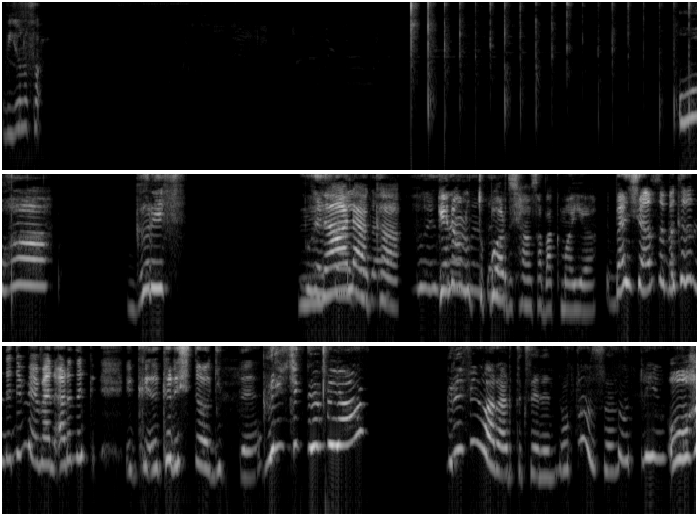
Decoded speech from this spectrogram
Bir uniform... Oha! Grif. Bu ne da- alaka? bu Gene unuttuk da- bu arada şansa bakmayı. Ben şansa bakalım dedim ya hemen arada karıştı o gitti. Grif çıktı Efe ya. Grif'in var artık senin. Mutlu musun? Mutluyum. Oha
